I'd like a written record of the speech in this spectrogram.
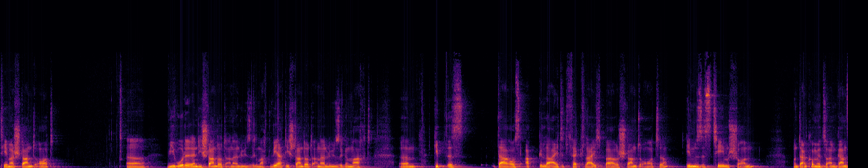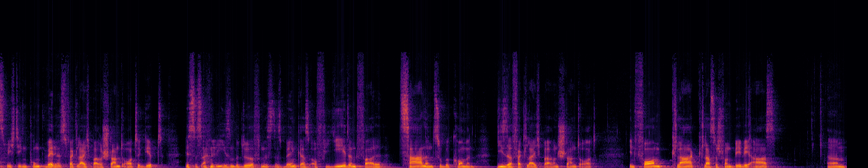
Thema Standort. Äh, wie wurde denn die Standortanalyse gemacht? Wer hat die Standortanalyse gemacht? Ähm, gibt es daraus abgeleitet vergleichbare Standorte im System schon? Und dann kommen wir zu einem ganz wichtigen Punkt. Wenn es vergleichbare Standorte gibt, ist es ein Riesenbedürfnis des Bankers, auf jeden Fall Zahlen zu bekommen, dieser vergleichbaren Standort. In Form klar klassisch von BWAs, ähm,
